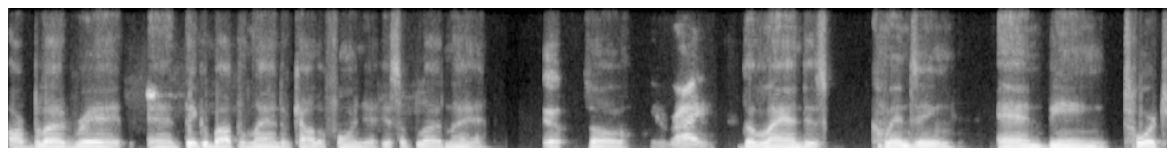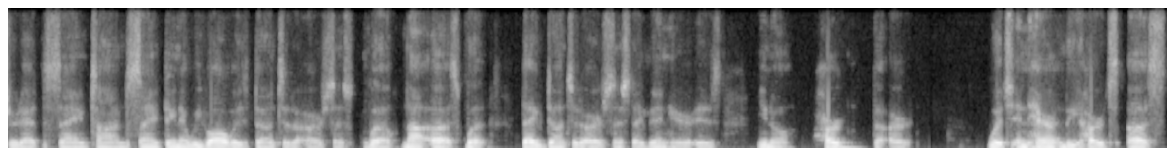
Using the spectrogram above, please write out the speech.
are blood red. And think about the land of California, it's a blood land. Yep. So, you're right. The land is cleansing and being tortured at the same time. The same thing that we've always done to the earth since, well, not us, but they've done to the earth since they've been here is, you know, hurt the earth, which inherently hurts us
